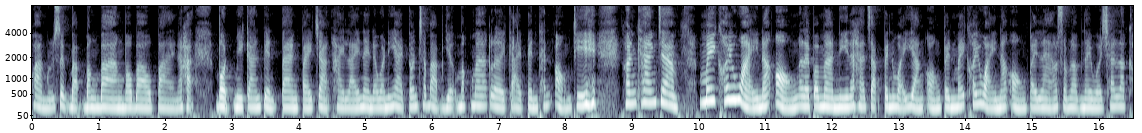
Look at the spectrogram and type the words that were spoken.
ความรู้สึกแบบบางๆ เบาๆไปนะคะ บทมีการเปลี่ยนแปลงไปจากไฮไลท์ในนวนิยายต้นฉบับเยอะมาก ๆ เลย กลายเป็นท่านอ๋องที่ค่อนข้างจะไม่ค่อยไหวนะอ๋องอะไรประมาณนี้นะคะ จากเป็นไหวอย่างอ๋องเป็นไม่ค่อยไหวนะอ๋องไปแล้วสำหรับในเวอร์ชันละค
